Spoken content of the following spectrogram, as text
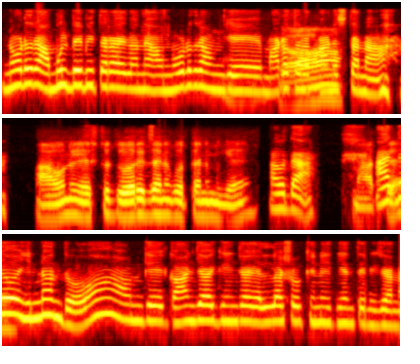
ನೋಡಿದ್ರೆ ಅಮೂಲ್ ಬೇಬಿ ತರ ಇದಾನೆ ಅವ್ನ್ ನೋಡಿದ್ರೆ ಅವ್ನ್ಗೆ ಮಾಡೋ ತರ. ಕಾಣಿಸ್ತಾನ. ಅವನು ಎಷ್ಟು ಜೋರಿದ್ದಾನೆ ಗೊತ್ತಾ ನಿಮ್ಗೆ? ಹೌದಾ? ಮತ್ತೆ? ಅದು ಇನ್ನೊಂದು ಅವ್ನ್ಗೆ ಗಾಂಜಾ ಗಿಂಜಾ ಎಲ್ಲಾ ಶೋಕಿನ ಇದೆಯಂತೆ ನಿಜಾನ?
